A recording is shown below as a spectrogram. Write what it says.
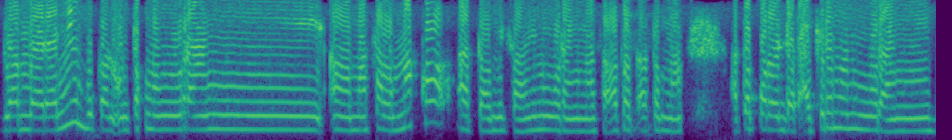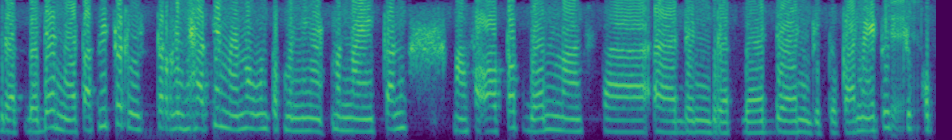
gambarannya bukan untuk mengurangi uh, masa lemak kok atau misalnya mengurangi masa otot atau atau produk akhirnya mengurangi berat badan ya, tapi ter- terlihatnya memang untuk menaikkan masa otot dan masa uh, dan berat badan gitu karena itu Oke. cukup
